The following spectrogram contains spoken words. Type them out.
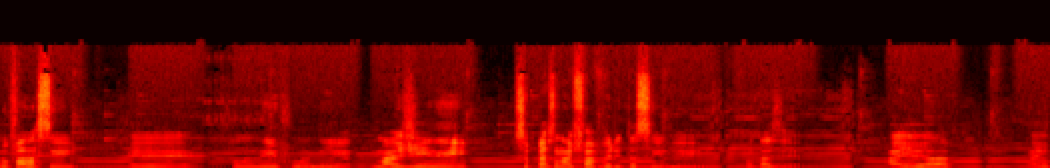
Eu falo assim, é, fulaninho, fulaninha, imagine o seu personagem favorito, assim, de fantasia. Aí ela, aí eu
